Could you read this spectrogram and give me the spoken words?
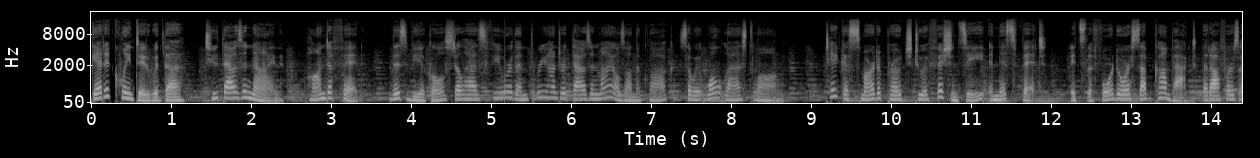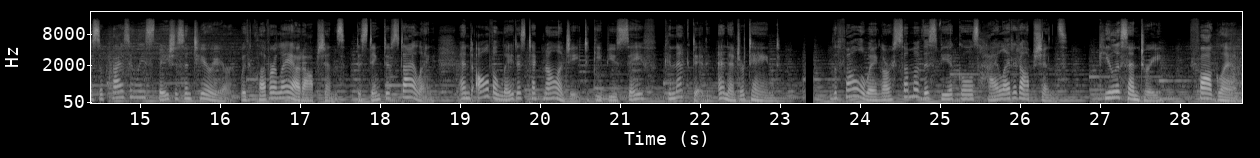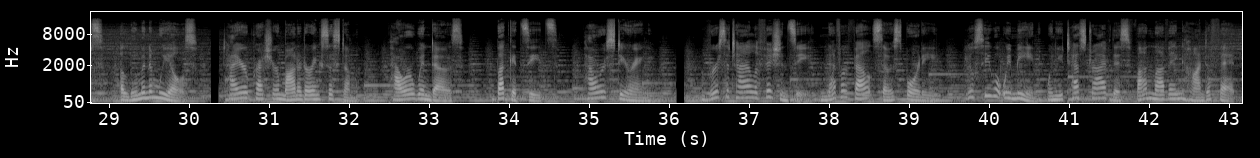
Get acquainted with the 2009 Honda Fit. This vehicle still has fewer than 300,000 miles on the clock, so it won't last long. Take a smart approach to efficiency in this Fit. It's the four-door subcompact that offers a surprisingly spacious interior with clever layout options, distinctive styling, and all the latest technology to keep you safe, connected, and entertained. The following are some of this vehicle's highlighted options. Keyless entry, fog lamps, aluminum wheels, tire pressure monitoring system, power windows, bucket seats, power steering. Versatile efficiency never felt so sporty. You'll see what we mean when you test drive this fun-loving Honda Fit.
